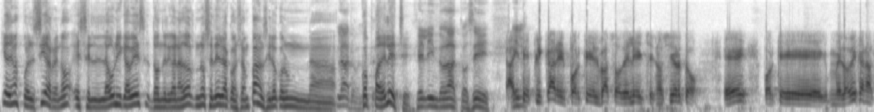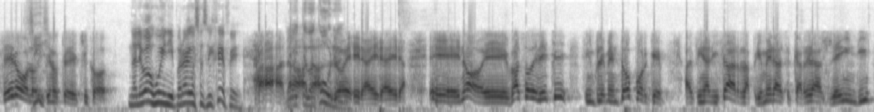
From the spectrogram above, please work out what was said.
y además por el cierre, ¿no? Es el, la única vez donde el ganador no celebra con champán, sino con una claro, copa de leche. Qué lindo dato, sí. Hay El- que explicar el por qué el vaso de leche, ¿no es cierto? ¿Eh? Porque me lo dejan hacer o lo Sí. dicen ustedes, chicos. Dale vos, Winnie, por algo sos el jefe. Ah, Ahí te vacunan. no, era, era, era. Eh, no, eh, vaso de leche se implementó porque al finalizar las primeras carreras de Indy,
